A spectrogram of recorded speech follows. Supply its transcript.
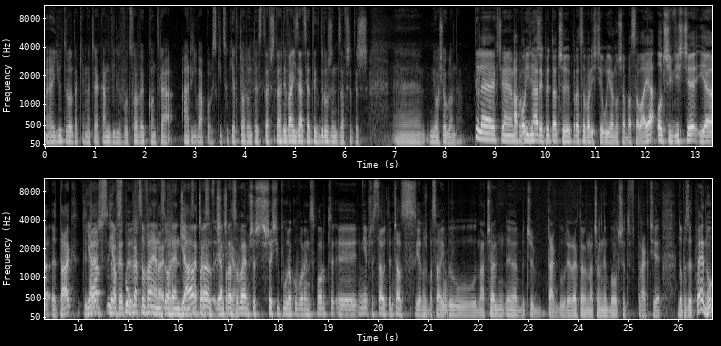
E, Jutro takie mecze jak Anwil Włocławek kontra Arriva Polski Cukier Toruń. To jest zawsze ta rywalizacja tych drużyn, zawsze też e, miło się ogląda. Tyle chciałem Apolinary powiedzieć. pyta, czy pracowaliście u Janusza Basałaja. Oczywiście, ja tak. Ty Ja też ja współpracowałem też, z Orange'em ja za czasów Ja Krzyśka. pracowałem przez 6,5 roku w Orange Sport. y, Nie przez cały ten czas Janusz Basałaj był naczelny, e, czy tak, był redaktorem naczelnym, bo odszedł w trakcie do PZPN-u.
